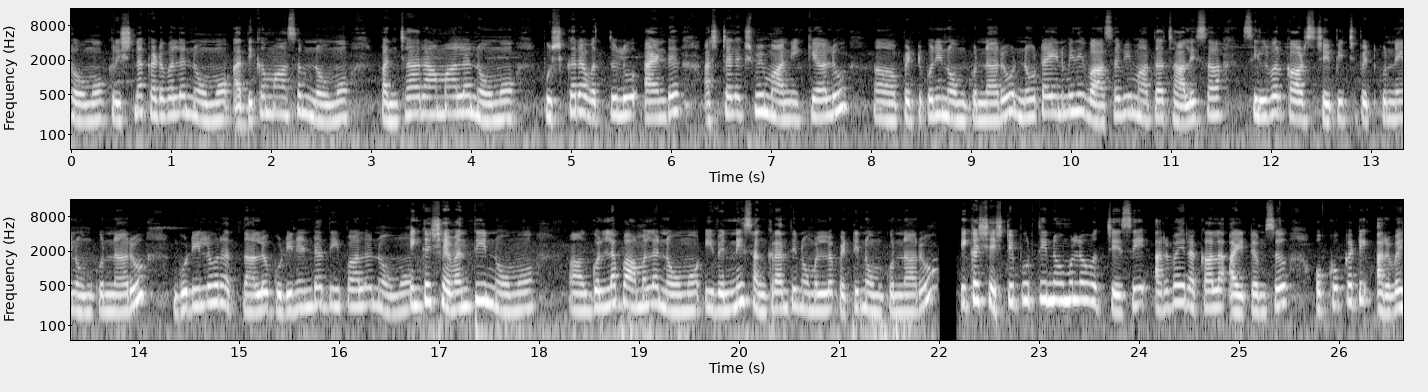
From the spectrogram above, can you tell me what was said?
నోము కృష్ణ కడవల నోము అధిక మాసం నోము పంచారామాల నోము పుష్కర వత్తులు అండ్ అష్టలక్ష్మి మాణిక్యాలు పెట్టుకుని నోముకున్నారు. నూట ఎనిమిది వాసవి మాత చాలీసా సిల్వర్ కార్డ్స్ చేపించి పెట్టుకుని నోముకున్నారు. గుడిలో రత్నాలు గుడి నిండా దీపాల నోము ఇంకా శవంతి నోము గొల్లపామల నోము ఇవన్నీ సంక్రాంతి నోముల్లో పెట్టి నోముకున్నారు. ఇక షష్ఠిపూర్తి నోములో వచ్చేసి అరవై రకాల ఐటమ్స్ ఒక్కొక్కటి అరవై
